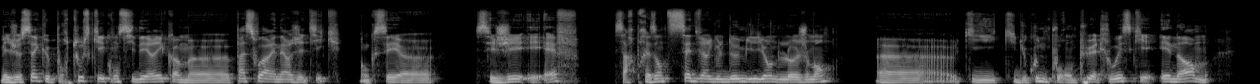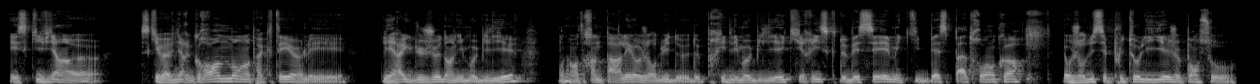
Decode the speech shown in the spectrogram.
mais je sais que pour tout ce qui est considéré comme passoire énergétique, donc c'est G et F, ça représente 7,2 millions de logements qui, qui, du coup ne pourront plus être loués, ce qui est énorme et ce qui vient ce qui va venir grandement impacter euh, les, les règles du jeu dans l'immobilier. On est en train de parler aujourd'hui de, prix de l'immobilier qui risque de baisser, mais qui baisse pas trop encore. Et aujourd'hui, c'est plutôt lié, je pense, au,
